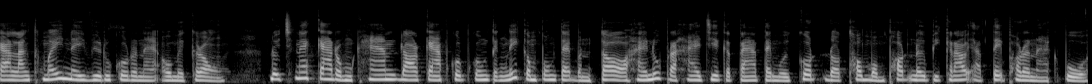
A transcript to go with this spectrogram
កើនឡើងថ្មីនៃវីរុសកូវីដ -19 អូមីក្រុងដូច្នេះការរំខានដល់ការផ្គត់ផ្គង់ទាំងនេះកំពុងតែបន្តហើយនោះប្រហែលជាកត្តាតែមួយគត់ដ៏ធំបំផុតនៅពីក្រោយអតិផរណាខ្ពស់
